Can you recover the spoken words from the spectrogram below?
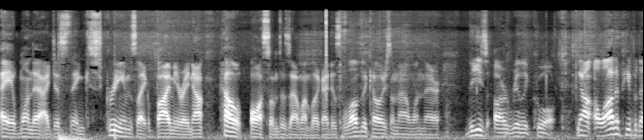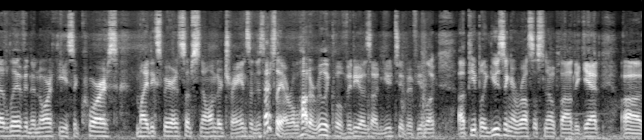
a one that I just think screams like buy me right now, how awesome does that one look? I just love the colors on that one there. These are really cool. Now, a lot of people that live in the Northeast, of course, might experience some snow on their trains, and there's actually a lot of really cool videos on YouTube if you look. Uh, people using a Russell snowplow to get uh,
